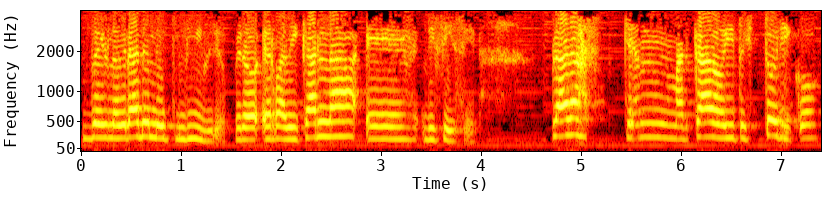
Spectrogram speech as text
de lograr el equilibrio, pero erradicarla es difícil. Plagas que han marcado hito histórico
